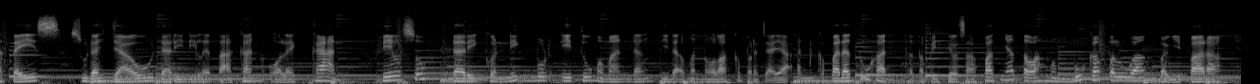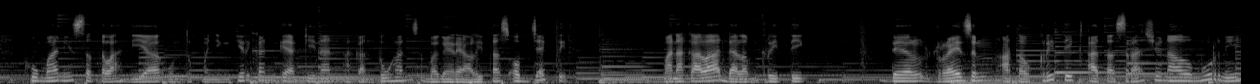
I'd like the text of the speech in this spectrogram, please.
ateis sudah jauh dari diletakkan oleh Kant. Filsuf dari Königsburg itu memandang tidak menolak kepercayaan kepada Tuhan, tetapi filsafatnya telah membuka peluang bagi para humanis setelah dia untuk menyingkirkan keyakinan akan Tuhan sebagai realitas objektif. Manakala dalam kritik der reason atau kritik atas rasional murni,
